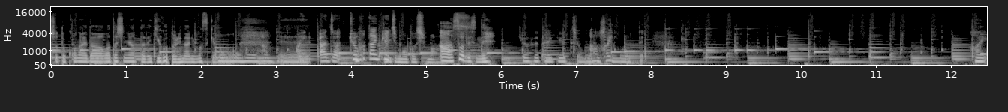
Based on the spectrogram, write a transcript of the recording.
ちょっとこの間私にあった出来事になりますけども、えーはい、あじゃあ恐怖耐久値戻します。あそうですね。恐怖耐久値を戻してもらって。はい、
